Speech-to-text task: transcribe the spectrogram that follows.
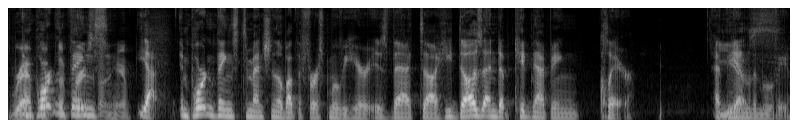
wrap important up the things, first one here. Yeah, important things to mention though about the first movie here is that uh, he does end up kidnapping Claire at the end of the Yes. movie.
